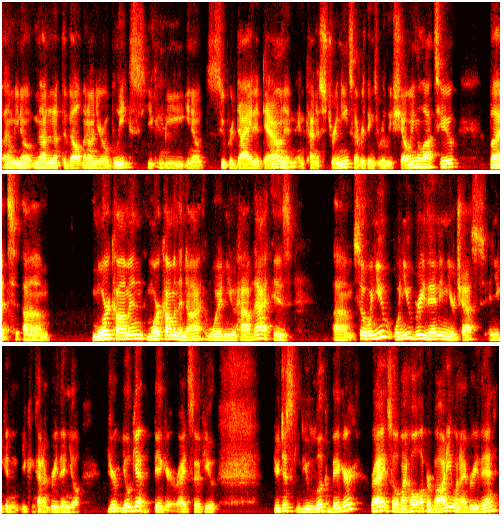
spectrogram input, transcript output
um, you know, not enough development on your obliques. You can yeah. be, you know, super dieted down and, and kind of stringy, so everything's really showing a lot too. But um, more common, more common than not, when you have that is, um, so when you when you breathe in in your chest and you can you can kind of breathe in, you'll you you'll get bigger, right? So if you you just you look bigger, right? So my whole upper body when I breathe in,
